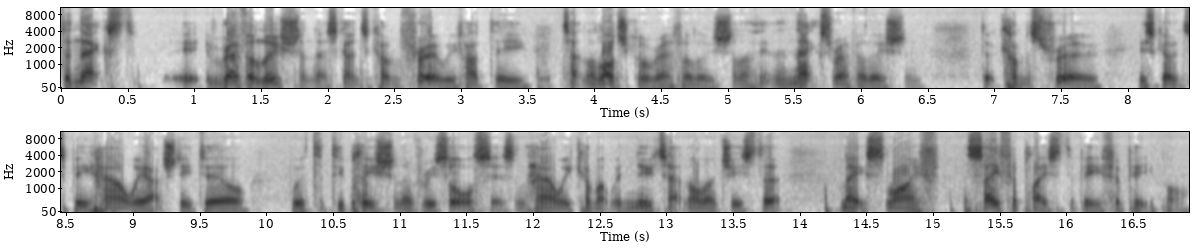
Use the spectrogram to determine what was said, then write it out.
the next revolution that's going to come through. We've had the technological revolution. I think the next revolution that comes through is going to be how we actually deal with the depletion of resources and how we come up with new technologies that makes life a safer place to be for people.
